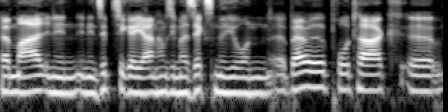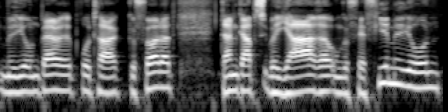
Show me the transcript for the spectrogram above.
äh, mal in den, in den 70er Jahren haben sie mal sechs Millionen äh, Barrel pro Tag, äh, Millionen Barrel pro Tag gefördert. Dann gab es über Jahre ungefähr vier Millionen.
